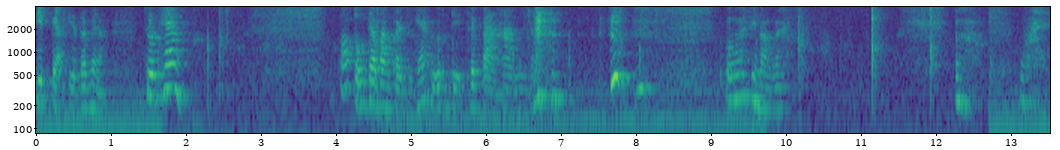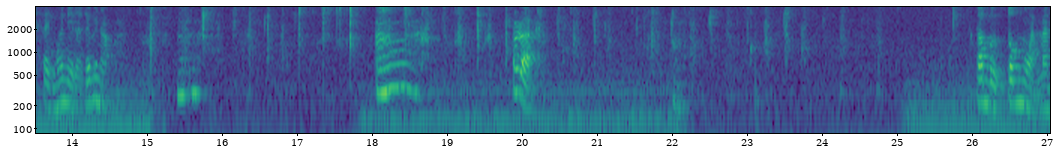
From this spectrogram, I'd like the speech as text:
สิบแปดสิบได้ไหมนะถือแข้งต้องตัวแซบันไข่ถือแข้งเออเด็ดใส่ตาห้ามมันกันโอ้ยพี่น้องเลยโอ้ยใส่เมื่อนี่แหละได้ไหมน้องอืออร่อย ปลาหมึกตรงหนวดมัน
